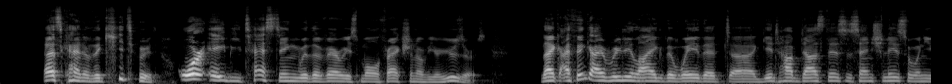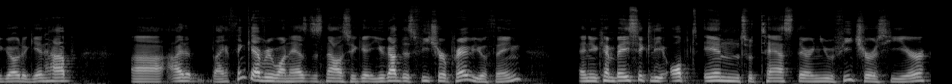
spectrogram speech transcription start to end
That's kind of the key to it. Or A/B testing with a very small fraction of your users. Like I think I really like the way that uh, GitHub does this essentially. So when you go to GitHub, uh, I I think everyone has this now. So you get you got this feature preview thing, and you can basically opt in to test their new features here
